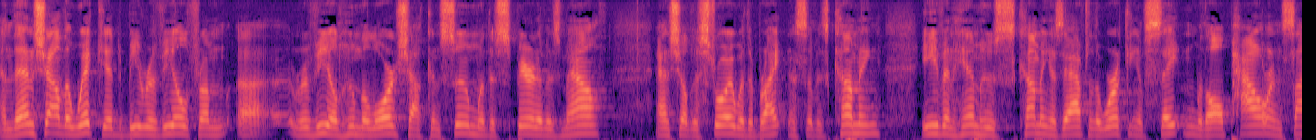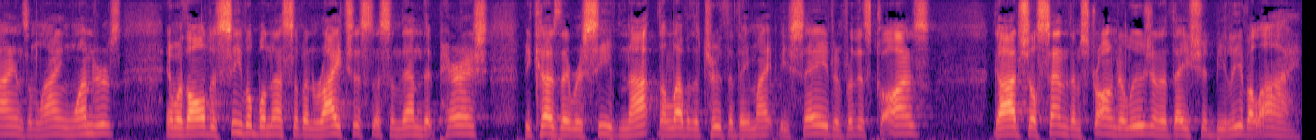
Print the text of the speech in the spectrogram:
And then shall the wicked be revealed from uh, revealed, whom the Lord shall consume with the spirit of his mouth, and shall destroy with the brightness of his coming, even him whose coming is after the working of Satan, with all power and signs and lying wonders, and with all deceivableness of unrighteousness in them that perish, because they received not the love of the truth that they might be saved. And for this cause God shall send them strong delusion that they should believe a lie,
